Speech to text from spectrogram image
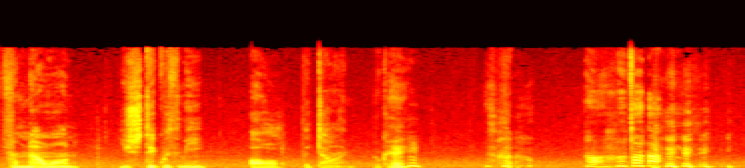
From now on, you stick with me all the time, okay?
